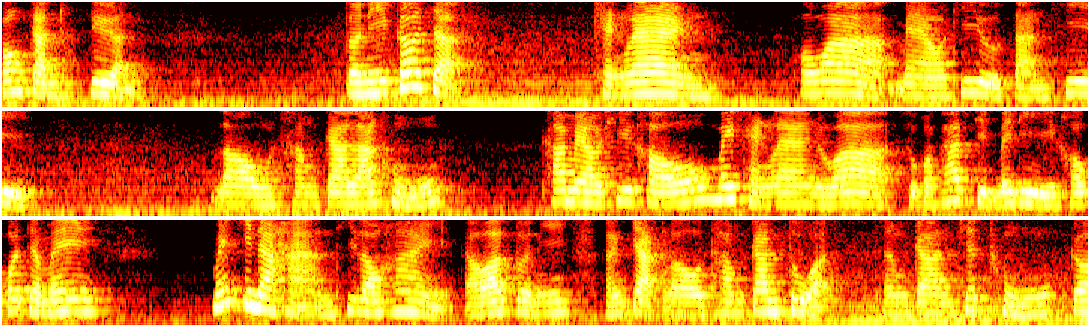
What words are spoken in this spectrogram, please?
ป้องกันทุกเดือน ตัวนี้ก็จะแข็งแรง ราะว่าแมวที่อยู่ต่างที่ เราทำการล้างหู ถ้าแมวที่เขาไม่แข็งแรงหรือว่าสุขภาพจิตไม่ดีเขาก็จะไม่ไม่กินอาหารที่เราให้ แต่ว่าตัวนี้หลังจากเราทำการตรวจทำการเช็ดหูก็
